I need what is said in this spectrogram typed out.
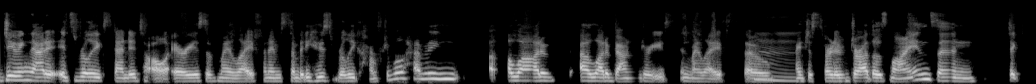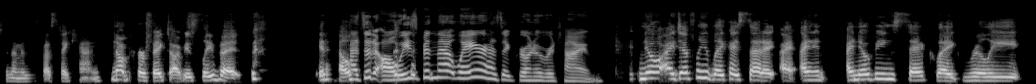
doing that, it's really extended to all areas of my life. And I'm somebody who's really comfortable having a lot of a lot of boundaries in my life. So mm. I just sort of draw those lines and stick to them as best I can. Not perfect, obviously, but it helps. Has it always been that way, or has it grown over time? No, I definitely, like I said, I I I know being sick, like really,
